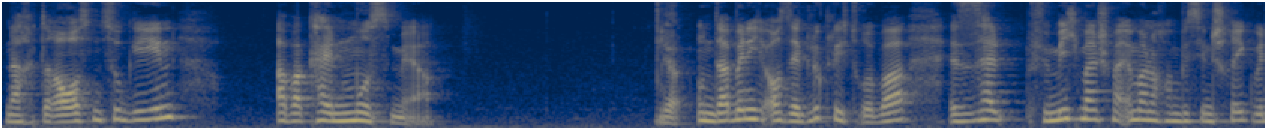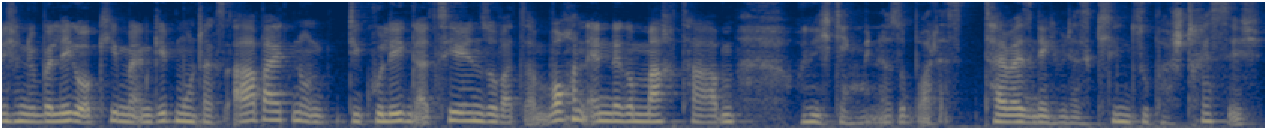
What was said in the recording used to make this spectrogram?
nach draußen zu gehen, aber kein Muss mehr. Ja. Und da bin ich auch sehr glücklich drüber. Es ist halt für mich manchmal immer noch ein bisschen schräg, wenn ich dann überlege, okay, man geht montags arbeiten und die Kollegen erzählen so, was sie am Wochenende gemacht haben. Und ich denke mir nur so, boah, das, teilweise denke ich mir, das klingt super stressig.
